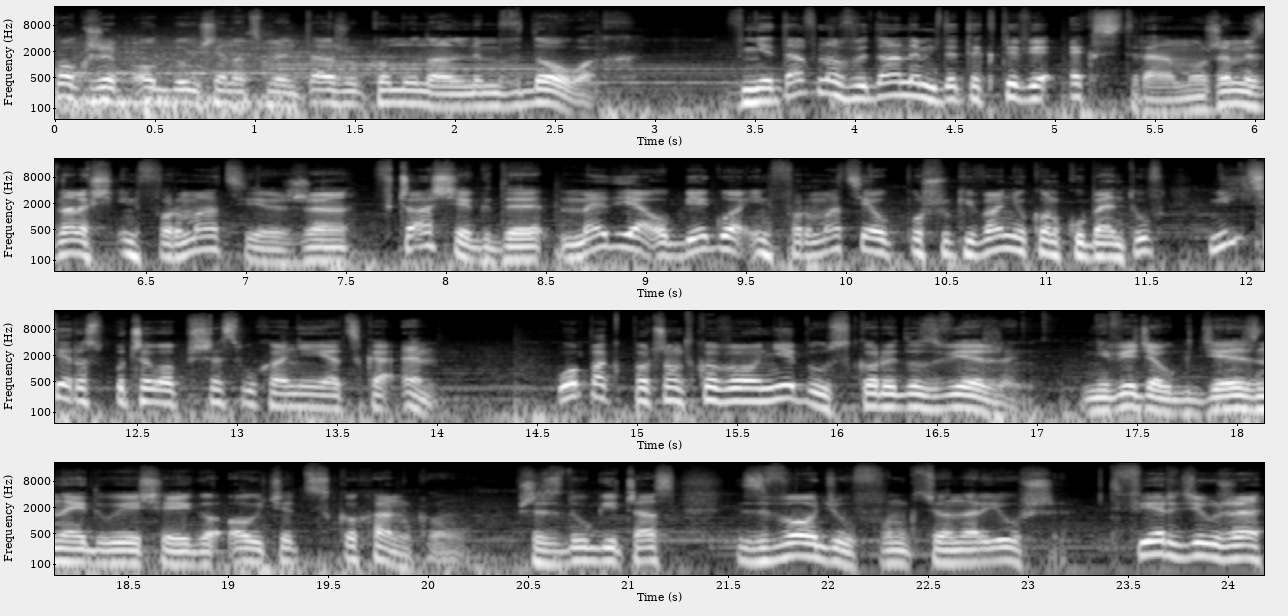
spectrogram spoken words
Pogrzeb odbył się na cmentarzu komunalnym w Dołach. W niedawno wydanym detektywie Extra możemy znaleźć informację, że w czasie, gdy media obiegła informacja o poszukiwaniu konkubentów, milicja rozpoczęła przesłuchanie Jacka M. Chłopak początkowo nie był skory do zwierzeń. Nie wiedział, gdzie znajduje się jego ojciec z kochanką. Przez długi czas zwodził funkcjonariuszy. Twierdził, że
